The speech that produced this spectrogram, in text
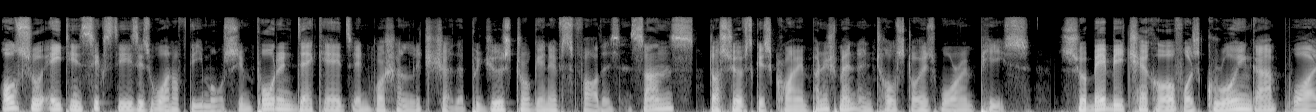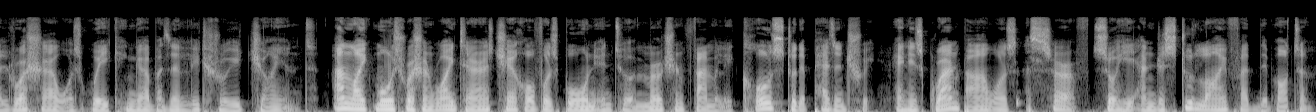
Also, 1860s is one of the most important decades in Russian literature that produced Turgenev's Fathers and Sons, Dostoevsky's Crime and Punishment, and Tolstoy's War and Peace. So baby Chekhov was growing up while Russia was waking up as a literary giant. Unlike most Russian writers, Chekhov was born into a merchant family close to the peasantry, and his grandpa was a serf, so he understood life at the bottom.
